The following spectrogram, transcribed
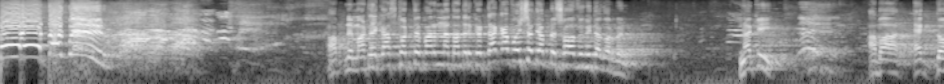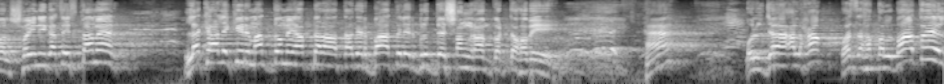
নারে আপনি মাঠে কাজ করতে পারেন না, তাদেরকে টাকা পয়সা দিয়ে আপনি সহযোগিতা করবেন। নাকি? আবার একদল সৈনিক আছে ইসলামের, লেখালেখির মাধ্যমে আপনারা তাদের বাতিলের বিরুদ্ধে সংগ্রাম করতে হবে। হ্যাঁ? উলজা আল হক বাতিল।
